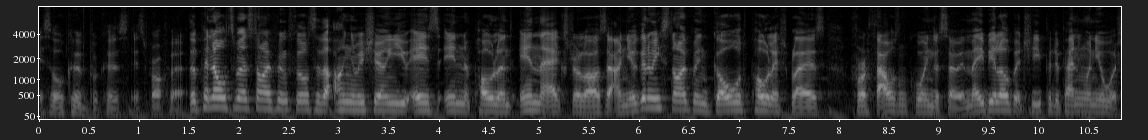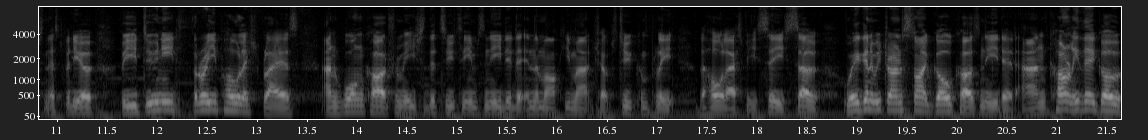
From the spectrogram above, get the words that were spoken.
It's all good because it's profit. The penultimate sniping filter that I'm going to be showing you is in Poland in the extra Ekstraklasa, and you're going to be sniping gold Polish players for a thousand coins or so. It may be a little bit cheaper depending when you're watching this video, but you do need three Polish players and one card from each of the two teams needed in the marquee matchups to complete the whole SBC. So we're going to be trying to snipe gold cards needed, and currently they go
